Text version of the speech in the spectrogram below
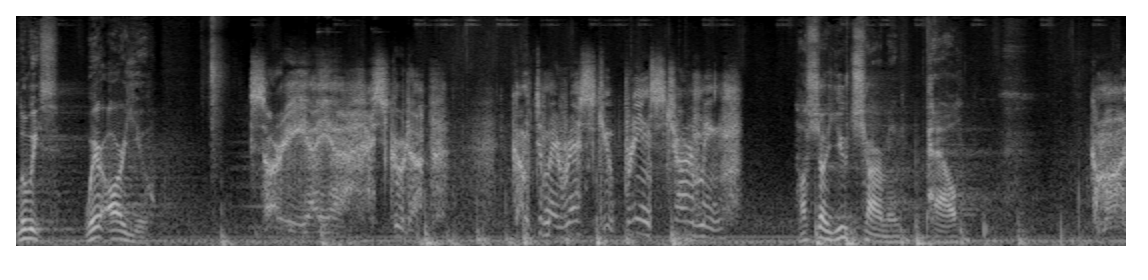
Luis, where are you? Sorry, I, uh, I screwed up. Come to my rescue, Prince Charming. I'll show you charming, pal. Come on.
